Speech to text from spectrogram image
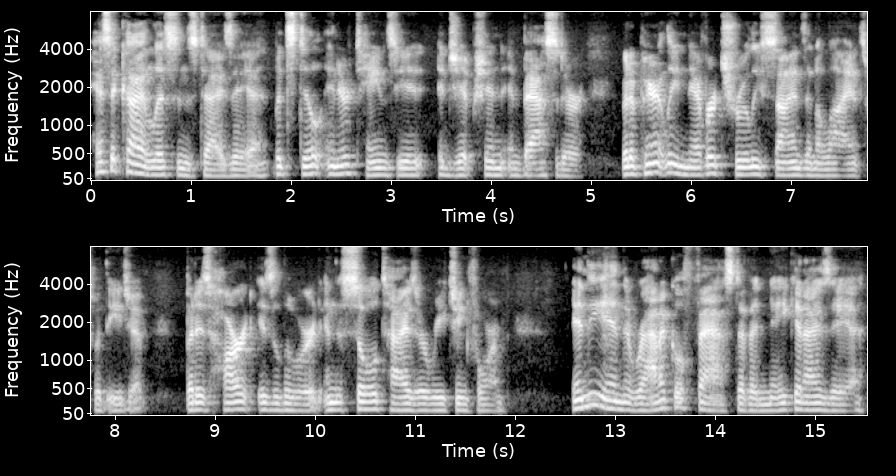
Hezekiah listens to Isaiah, but still entertains the Egyptian ambassador, but apparently never truly signs an alliance with Egypt but his heart is lured, and the soul ties are reaching for him. In the end, the radical fast of a naked Isaiah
